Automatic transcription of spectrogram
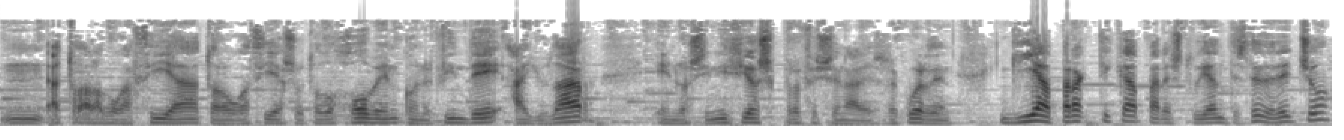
mm, a toda la abogacía, a toda la abogacía, sobre todo joven, con el fin de ayudar en los inicios profesionales. Recuerden, guía práctica para estudiantes de Derecho,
